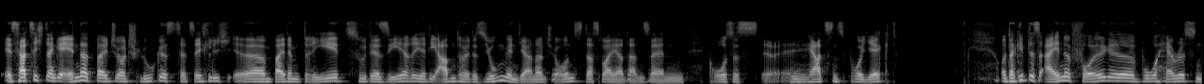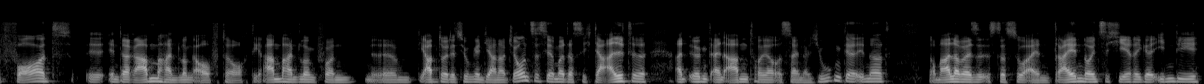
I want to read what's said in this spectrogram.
Es hat sich dann geändert bei George Lucas tatsächlich äh, bei dem Dreh zu der Serie Die Abenteuer des jungen Indiana Jones. Das war ja dann sein großes äh, mhm. Herzensprojekt. Und da gibt es eine Folge, wo Harrison Ford äh, in der Rahmenhandlung auftaucht. Die Rahmenhandlung von ähm, Die Abenteuer des jungen Indiana Jones ist ja immer, dass sich der Alte an irgendein Abenteuer aus seiner Jugend erinnert. Normalerweise ist das so ein 93-jähriger Indie,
